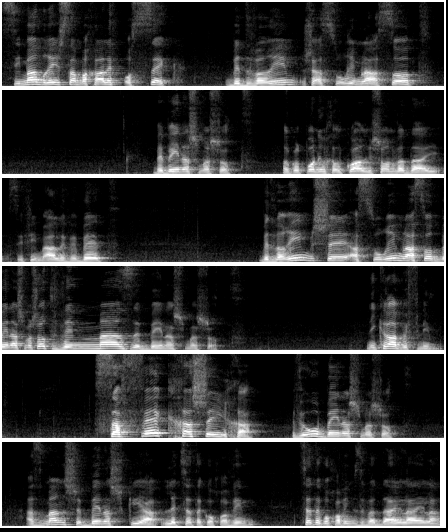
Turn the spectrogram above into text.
סימן רס"א עוסק בדברים שאסורים לעשות בבין השמשות. הקולפונים חלקו הראשון ודאי, סעיפים א' וב', בדברים שאסורים לעשות בין השמשות, ומה זה בין השמשות? נקרא בפנים. ספק חשיכה, והוא בין השמשות. הזמן שבין השקיעה לצאת הכוכבים, צאת הכוכבים זה ודאי לילה,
